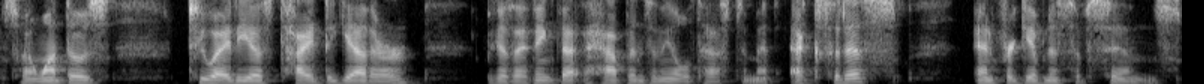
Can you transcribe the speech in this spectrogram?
So I want those two ideas tied together because I think that happens in the Old Testament. Exodus and forgiveness of sins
